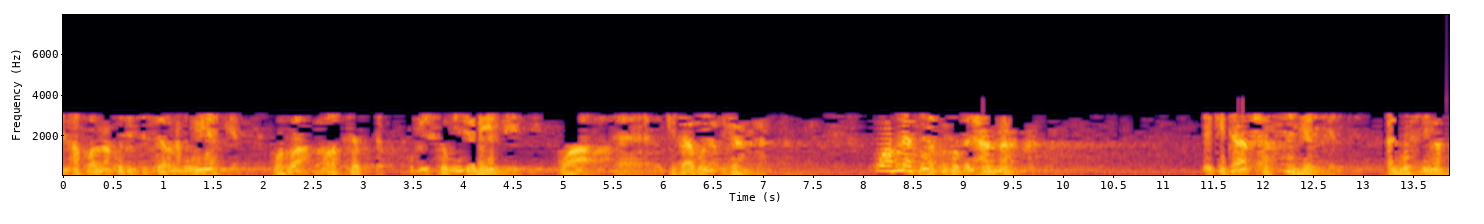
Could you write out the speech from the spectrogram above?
من أفضل ما كتب في السيرة النبوية وهو مرتب وبأسلوب جميل وكتاب جامع. وهناك من الكتب العامة كتاب شخصية المسلمة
